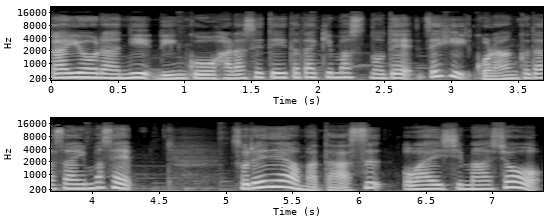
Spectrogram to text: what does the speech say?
概要欄にリンクを貼らせていただきますので、ぜひご覧くださいませ。それではまた明日お会いしましょう。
